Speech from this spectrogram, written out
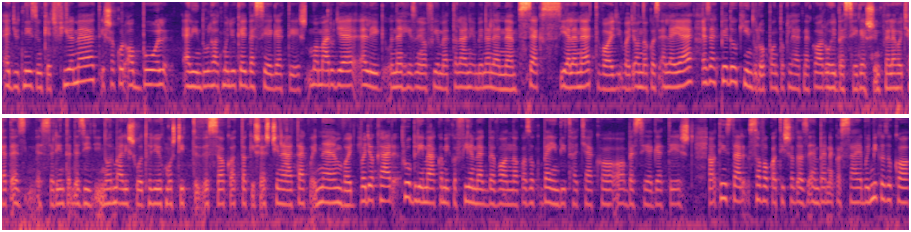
együtt nézünk egy filmet, és akkor abból elindulhat mondjuk egy beszélgetés. Ma már ugye elég nehéz olyan filmet találni, amiben ne lenne szex jelenet, vagy, vagy annak az eleje. Ezek például kiinduló pontok lehetnek arról, hogy beszélgessünk vele, hogy hát ez, ez szerinted ez így normális volt, hogy ők most itt összeakadtak és ezt csinálták, vagy nem, vagy, vagy akár problémák, amik a filmekben vannak, azok beindíthatják a, a beszélgetést. A Tinsztár szavakat is ad az embernek a szájába, hogy mik azok a,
